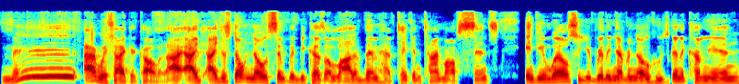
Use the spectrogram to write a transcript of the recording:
Man, I wish I could call it. I, I, I just don't know simply because a lot of them have taken time off since Indian Wells, so you really never know who's going to come in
